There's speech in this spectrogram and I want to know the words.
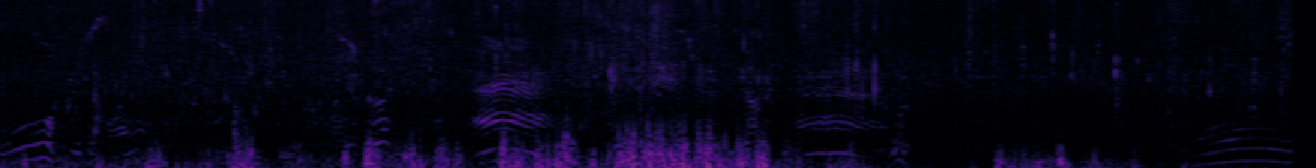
โอ้ดูจะหอยเยอะขึ้นอ่าอ่าอุ๊ยเอ้ย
